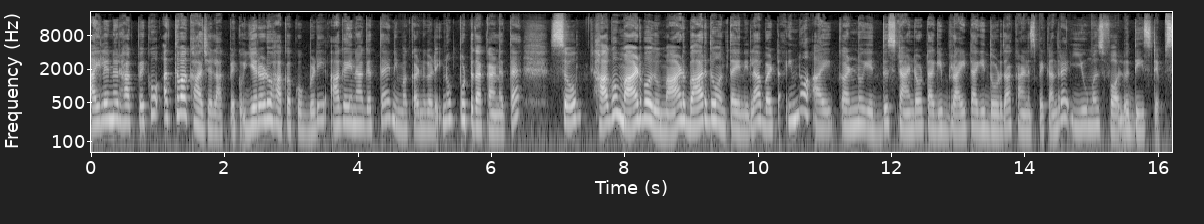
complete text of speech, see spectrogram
ಐಲೈನರ್ ಹಾಕಬೇಕು ಅಥವಾ ಕಾಜಲ್ ಹಾಕಬೇಕು. ಎರಡೂ ಹಾಕಕ್ಕೆ ಹೋಗ್ಬಿಡಿ. ಆಗ ಏನಾಗುತ್ತೆ? ನಿಮ್ಮ ಕಣ್ಣುಗಳು ಇನ್ನೂ ಪುಟ್ಟದಾಗ ಕಾಣುತ್ತೆ. ಸೊ ಹಾಗೂ ಮಾಡ್ಬೋದು. ಮಾಡಬಾರ್ದು ಅಂತ ಏನಿಲ್ಲ. ಬಟ್ ಇನ್ನೂ ಐ, ಕಣ್ಣು ಎದ್ದು ಸ್ಟ್ಯಾಂಡ್ ಔಟ್ ಆಗಿ ಬ್ರೈಟ್ ಆಗಿ, ದೊಡ್ಡದಾಗಿ ಕಾಣಿಸ್ಬೇಕಂದ್ರೆ you must follow these tips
